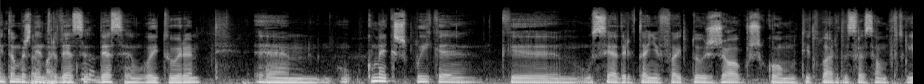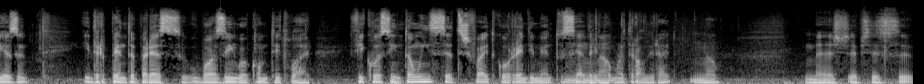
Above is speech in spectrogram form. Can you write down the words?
Então, mas dentro dessa, dessa leitura, Um, como é que explica que o Cédric tenha feito dois jogos como titular da seleção portuguesa e de repente aparece o Bozingua como titular? Ficou assim tão insatisfeito com o rendimento do Cédric Não. como lateral direito? Não. Mas é preciso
